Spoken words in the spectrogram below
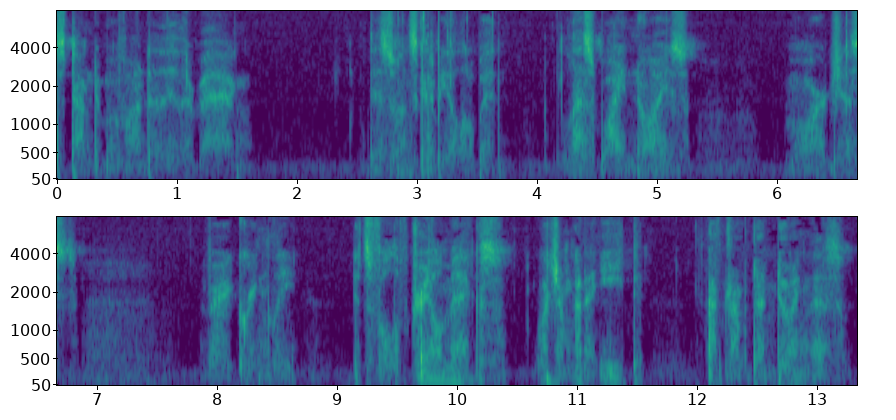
it's time to move on to the other bag. This one's going to be a little bit less white noise, more just very crinkly. It's full of trail mix, which I'm going to eat after I'm done doing this.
